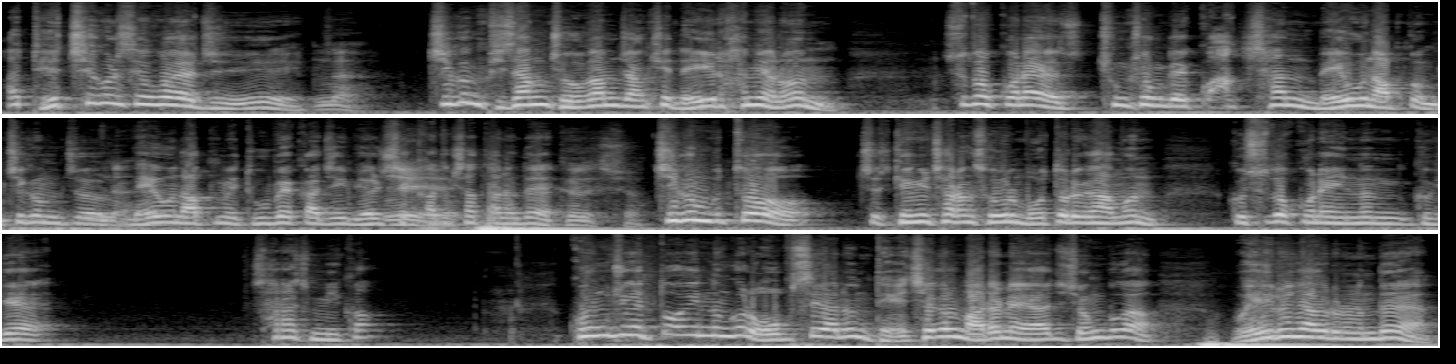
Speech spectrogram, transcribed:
아 대책을 세워야지. 네. 지금 비상 저감 장치 내일 하면은 수도권에 충청도에 꽉 찬 매우 나쁨 지금 저 네. 매우 나쁨이 두 배까지 멸치에 예, 가득 예. 찼다는데 그렇죠. 지금부터 저 경유차랑 서울 못 들어게 하면 그 수도권에 있는 그게 사라집니까? 공중에 떠 있는 걸 없애야 하는 대책을 마련해야지 정부가 왜 이러냐 그러는데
